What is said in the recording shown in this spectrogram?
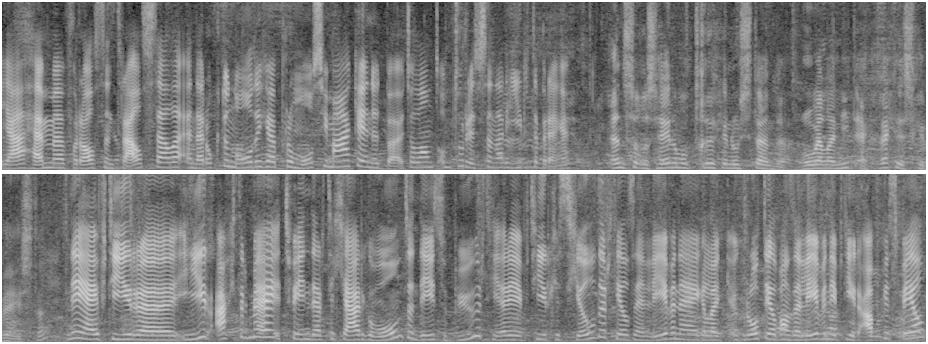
ja, hem vooral centraal stellen en daar ook de nodige promotie maken in het buitenland om toeristen naar hier te brengen. Ensor is helemaal terug in Oostende, hoewel hij niet echt weg is geweest. Hè? Nee, hij heeft hier, uh, hier achter mij 32 jaar gewoond in deze buurt. Hij heeft hier geschilderd, heel zijn leven eigenlijk. Een groot deel van zijn leven heeft hier afgespeeld.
